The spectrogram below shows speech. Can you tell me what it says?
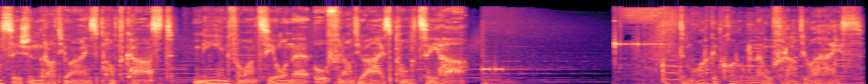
Das ist ein Radio 1 Podcast. Mehr Informationen auf radio1.ch. Die Morgenkolumne auf Radio 1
